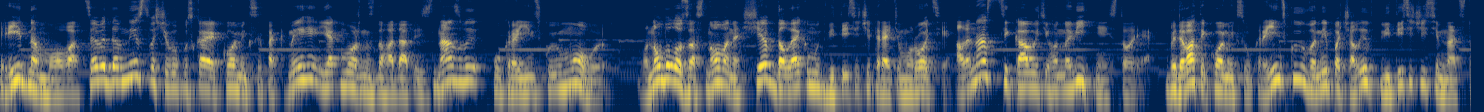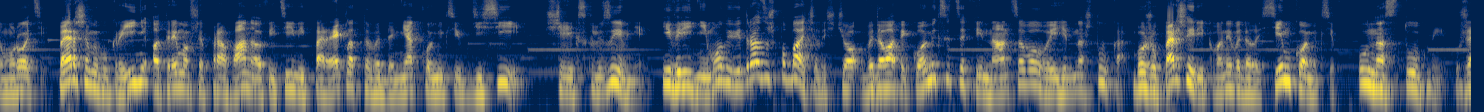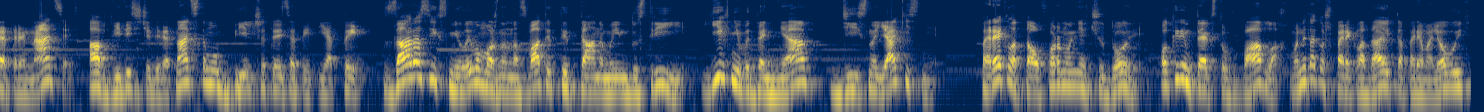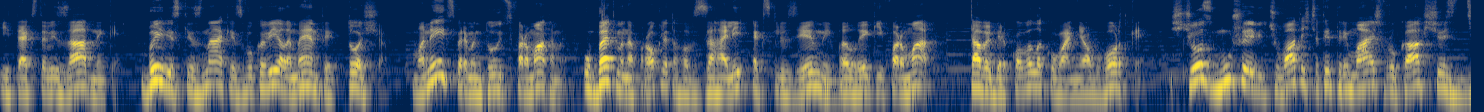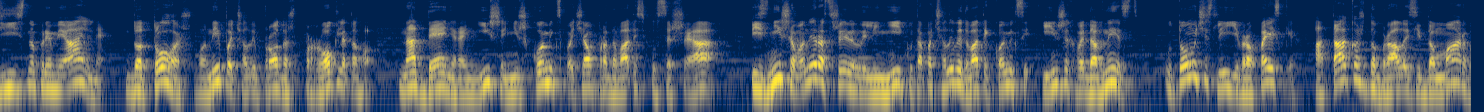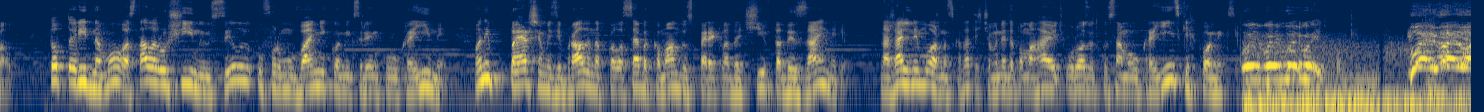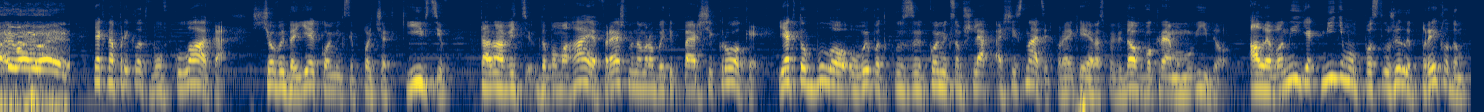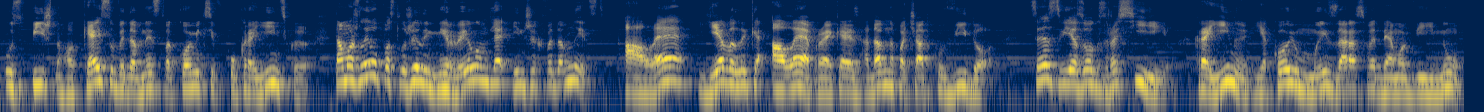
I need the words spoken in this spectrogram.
Рідна мова це видавництво, що випускає комікси та книги, як можна здогадатись з назви українською мовою. Воно було засноване ще в далекому 2003 році, але нас цікавить його новітня історія. Видавати комікси українською вони почали в 2017 році, першими в Україні отримавши права на офіційний переклад та видання коміксів DC, ще й ексклюзивні. І в рідній мові відразу ж побачили, що видавати комікси це фінансово вигідна штука. Бо ж у перший рік вони видали 7 коміксів, у наступний уже 13, а в 2019-му більше 35. Зараз їх сміливо можна назвати титанами індустрії. Їхні видання дійсно якісні. Переклад та оформлення чудові. Окрім тексту в баблах, вони також перекладають та перемальовують і текстові задники, вивіски, знаки, звукові елементи тощо. Вони експериментують з форматами. У Бетмена проклятого взагалі ексклюзивний великий формат та вибіркове лакування обгортки. Що змушує відчувати, що ти тримаєш в руках щось дійсно преміальне. До того ж, вони почали продаж проклятого на день раніше, ніж комікс почав продаватись у США. Пізніше вони розширили лінійку та почали видавати комікси інших видавництв, у тому числі європейських, а також добрались і до Марвел. Тобто рідна мова стала рушійною силою у формуванні комікс ринку України. Вони першими зібрали навколо себе команду з перекладачів та дизайнерів. На жаль, не можна сказати, що вони допомагають у розвитку саме українських коміксів. Як, наприклад, Вовкулака, що видає комікси початківців та навіть допомагає фрешменам робити перші кроки, як то було у випадку з коміксом Шлях А16, про який я розповідав в окремому відео. Але вони, як мінімум, послужили прикладом успішного кейсу видавництва коміксів українською та, можливо, послужили мірилом для інших видавництв. Але є велике але, про яке я згадав на початку відео. Це зв'язок з Росією, країною, якою ми зараз ведемо війну.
